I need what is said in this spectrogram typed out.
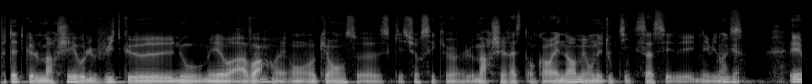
peut-être que le marché évolue plus vite que nous, mais à voir. Mm. En l'occurrence, euh, ce qui est sûr, c'est que le marché reste encore énorme et on est tout petit. Ça, c'est une évidence. Et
